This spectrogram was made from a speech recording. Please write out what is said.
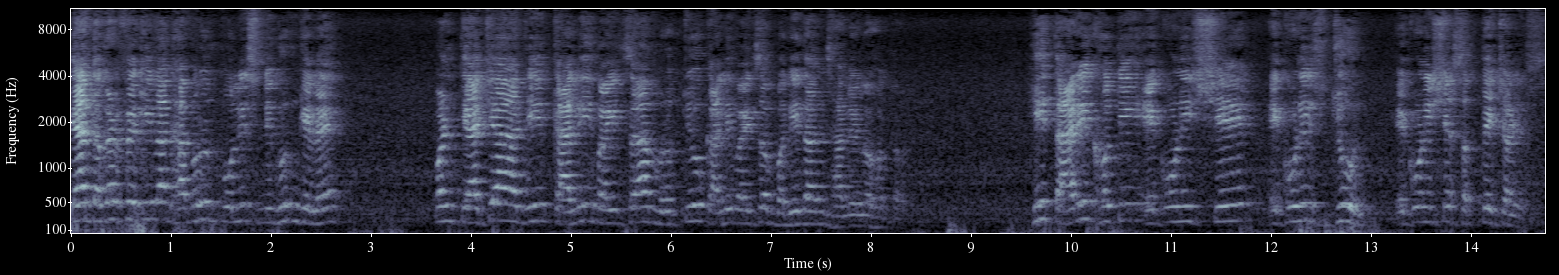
त्या दगडफेकीला घाबरून पोलीस निघून गेले. पण त्याच्या आधी कालीबाईचा मृत्यू कालीबाईचं बलिदान झालेलं होतं. ही तारीख होती एकोणीसशे एकोणीस जून एकोणीसशे सत्तेचाळीस.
